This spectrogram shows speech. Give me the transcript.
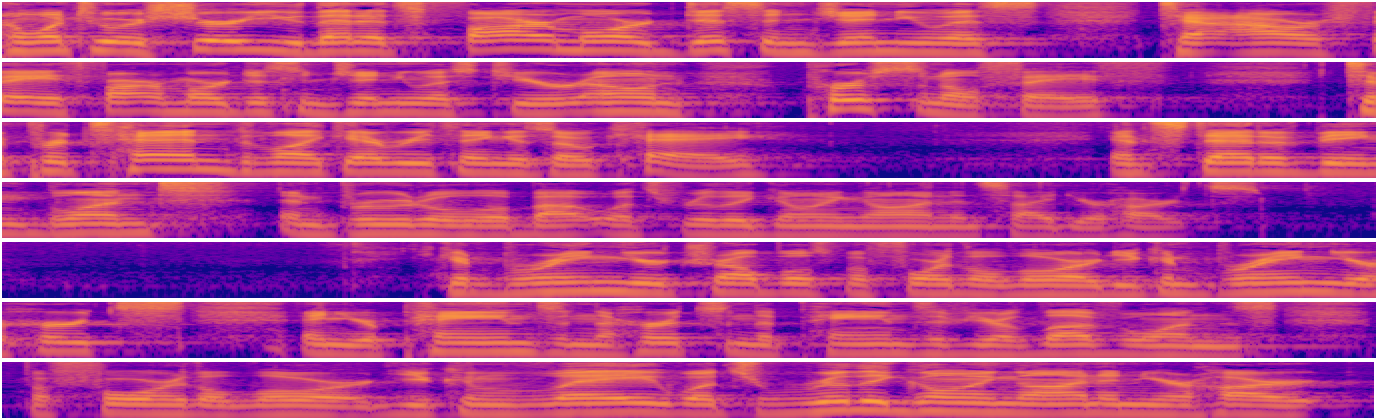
I want to assure you that it's far more disingenuous to our faith, far more disingenuous to your own personal faith, to pretend like everything is okay instead of being blunt and brutal about what's really going on inside your hearts. You can bring your troubles before the Lord. You can bring your hurts and your pains and the hurts and the pains of your loved ones before the Lord. You can lay what's really going on in your heart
